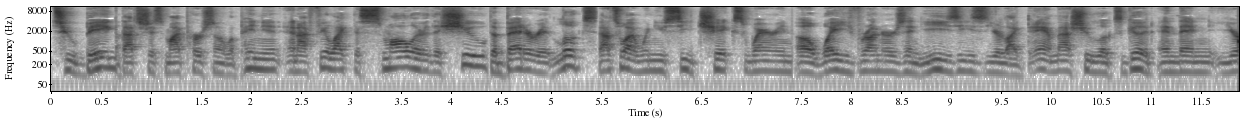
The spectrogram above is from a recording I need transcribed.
too big. That's just my personal opinion. And I feel like the smaller the shoe, the better it looks. That's why when you see chicks wearing uh, wave runners and Yeezys, you're like, damn, that shoe looks good. And then your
